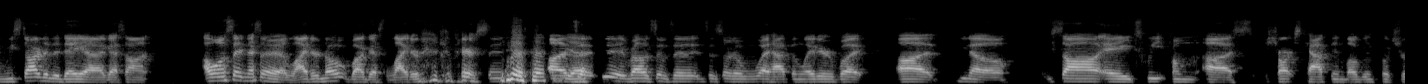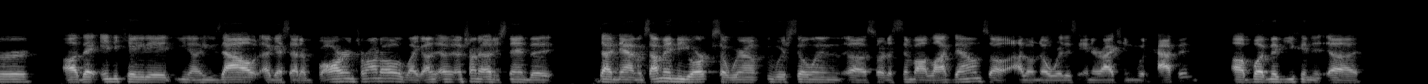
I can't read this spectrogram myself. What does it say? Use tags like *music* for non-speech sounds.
we started the day, uh, I guess, on I won't say necessarily a lighter note, but I guess lighter *laughs* in comparison *laughs* uh, yeah. to, yeah, relative to, to sort of what happened later. But uh, you know, we saw a tweet from uh, Sharks captain Logan Couture uh, that indicated, you know, he was out, I guess, at a bar in Toronto. Like, I, I'm trying to understand the dynamics. I'm in New York, so we're we're still in uh, sort of semi lockdown, so I don't know where this interaction would happen. Uh, but maybe you can uh,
